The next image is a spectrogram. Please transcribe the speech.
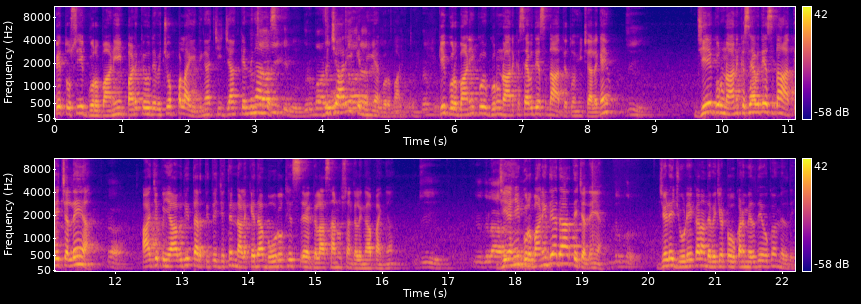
ਵੀ ਤੁਸੀਂ ਗੁਰਬਾਣੀ ਪੜ੍ਹ ਕੇ ਉਹਦੇ ਵਿੱਚੋਂ ਭਲਾਈ ਦੀਆਂ ਚੀਜ਼ਾਂ ਕਿੰਨੀਆਂ ਵਿਚਾਰੀ ਦੱਸ- ਕਿੰਨੀ? ਗੁਰਬਾਣੀ ਵਿਚਾਰੀ ਕਿੰਨੀ ਹੈ ਗੁਰਬਾਣੀ ਤੋਂ। ਕਿ ਗੁਰਬਾਣੀ ਕੋਈ ਗੁਰੂ ਨਾਨਕ ਸਾਹਿਬ ਦੇ ਸਿਧਾਂਤ ਤੇ ਤੁਸੀਂ ਚੱਲ ਗਏ ਹੋ? ਜੀ। ਜੇ ਗੁਰੂ ਨਾਨਕ ਸਾਹਿਬ ਦੇ ਸਿਧਾਂਤ ਤੇ ਚੱਲੇ ਆ ਅੱਜ ਪੰਜਾਬ ਦੀ ਧਰਤੀ ਤੇ ਜਿੱਥੇ ਨਲਕੇ ਦਾ ਬੋਰ ਉਥੇ ਗਲਾਸਾਂ ਨੂੰ ਸੰਗਲੀਆਂ ਪਾਈਆਂ। ਜੀ। ਜੇ ਅਸੀਂ ਗੁਰਬਾਣੀ ਦੇ ਆਧਾਰ ਤੇ ਚੱਲੇ ਆ ਬਿਲਕੁਲ। ਜਿਹੜੇ ਜੋੜੇ ਘਰਾਂ ਦੇ ਵਿੱਚ ਟੋਕਨ ਮਿਲਦੇ ਉਹ ਕਿਉਂ ਮਿਲਦੇ?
